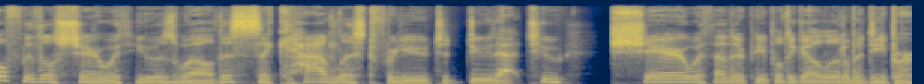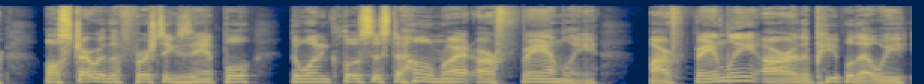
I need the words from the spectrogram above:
Hopefully, they'll share with you as well. This is a catalyst for you to do that, to share with other people, to go a little bit deeper. I'll start with the first example, the one closest to home, right? Our family. Our family are the people that we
